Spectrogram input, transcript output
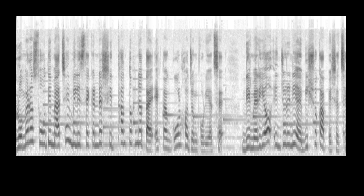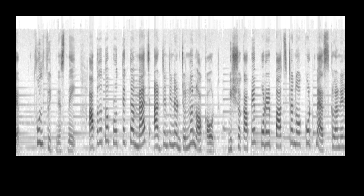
রোমেরো সৌদি ম্যাচে মিলি সেকেন্ডের সিদ্ধান্তহীনতায় একটা গোল হজম করিয়েছে। ডিমেরিয়াও ইঞ্জুরি নিয়ে বিশ্বকাপ এসেছে। ফুল ফিটনেস নেই। আপাতত প্রত্যেকটা ম্যাচ আর্জেন্টিনার জন্য নকআউট। বিশ্বকাপে পরের পাঁচটা নকআউট ম্যাচ ক্লানের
